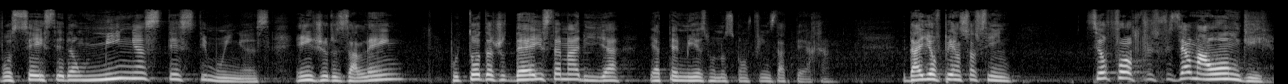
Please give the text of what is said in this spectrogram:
vocês serão minhas testemunhas em Jerusalém, por toda a Judéia e Samaria e até mesmo nos confins da terra. Daí eu penso assim, se eu for fizer uma ONG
